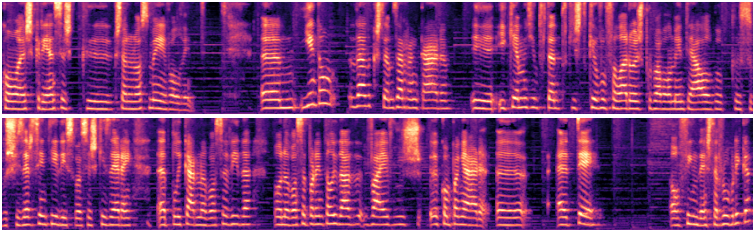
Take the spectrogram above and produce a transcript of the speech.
com as crianças que, que estão no nosso meio envolvente. Um, e então, dado que estamos a arrancar e, e, que é muito importante porque isto que eu vou falar hoje provavelmente é algo que se vos fizer sentido e se vocês quiserem aplicar na vossa vida ou na vossa parentalidade vai-vos acompanhar uh, até ao fim desta rúbrica.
